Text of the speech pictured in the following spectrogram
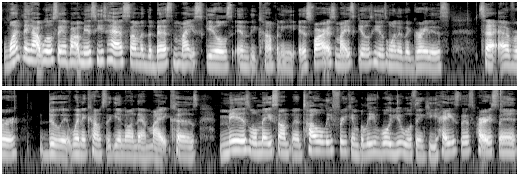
one thing I will say about Miz, he's has some of the best mic skills in the company. As far as mic skills, he is one of the greatest to ever do it when it comes to getting on that mic. Cause Miz will make something totally freaking believable. You will think he hates this person.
